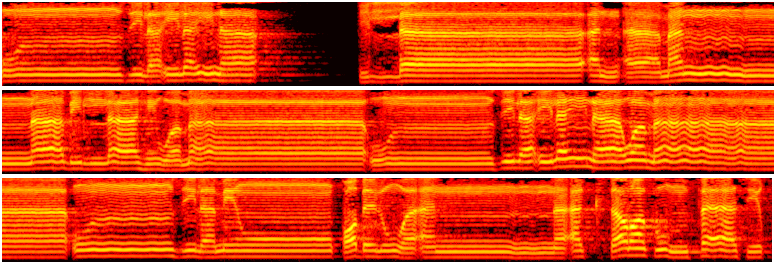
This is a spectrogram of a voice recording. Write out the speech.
انزل الينا إلا أن آمنا بالله وما أنزل إلينا وما أنزل من قبل وأن أكثركم فاسقون.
